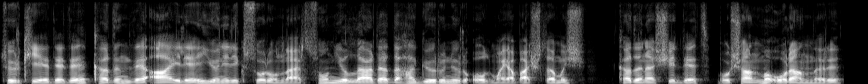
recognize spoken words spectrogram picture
Türkiye'de de kadın ve aileye yönelik sorunlar son yıllarda daha görünür olmaya başlamış, kadına şiddet, boşanma oranları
